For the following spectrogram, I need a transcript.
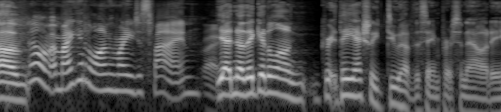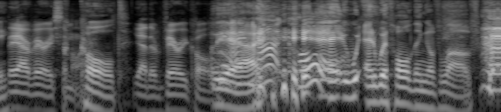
Um, no, I might get along with Marnie just fine. Right. yeah, no, they get along great. They actually do have the same personality. They are very similar. Cold. Yeah, they're very cold. Yeah, not cold. and withholding of love. now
